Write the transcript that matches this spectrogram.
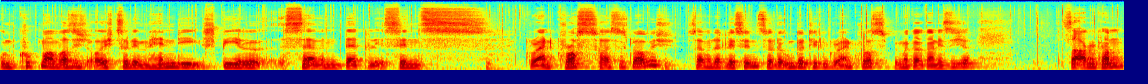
und guck mal, was ich euch zu dem Handyspiel Seven Deadly Sins Grand Cross heißt es, glaube ich. Seven Deadly Sins oder Untertitel Grand Cross, bin mir gar nicht sicher, sagen kann.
